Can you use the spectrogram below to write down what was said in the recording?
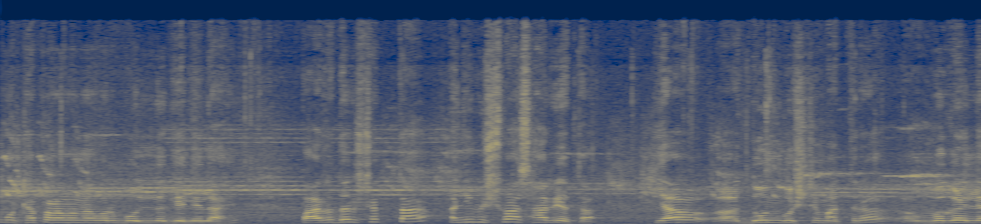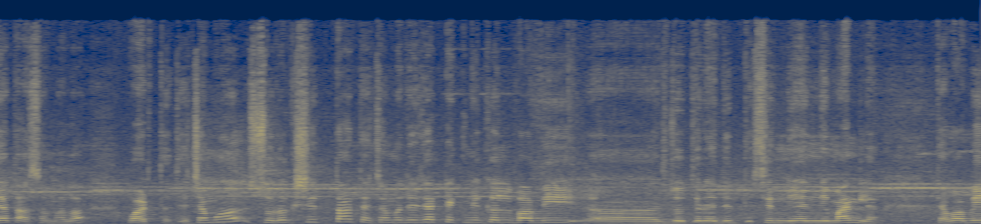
मोठ्या प्रमाणावर बोललं गेलेलं आहे. पारदर्शकता आणि विश्वासार्हता या दोन गोष्टी मात्र वगळल्यात असं मला वाटतं. त्याच्यामुळं सुरक्षितता त्याच्यामध्ये ज्या टेक्निकल बाबी ज्योतिरादित्य सिंधिया यांनी मांडल्या त्या बाबी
